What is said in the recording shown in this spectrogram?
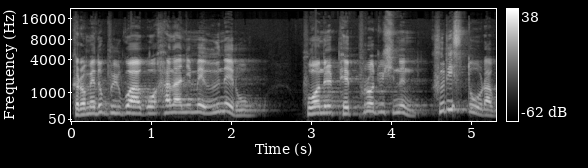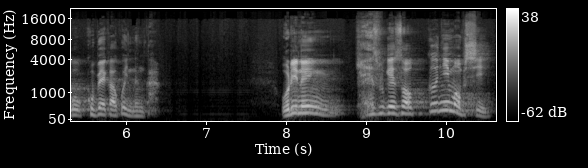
그럼에도 불구하고 하나님의 은혜로 구원을 베풀어 주시는 그리스도라고 고백하고 있는가? 우리는 계속해서 끊임없이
